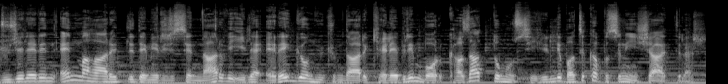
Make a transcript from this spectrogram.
Cücelerin en maharetli demircisi Narvi ile Eregion hükümdarı Celebrimbor, Kazattum'un sihirli batı kapısını inşa ettiler.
